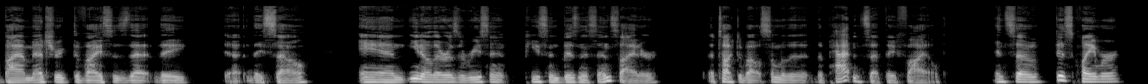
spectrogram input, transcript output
biometric devices that they, uh, they sell. And, you know, there was a recent piece in Business Insider talked about some of the, the patents that they filed. And so disclaimer,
